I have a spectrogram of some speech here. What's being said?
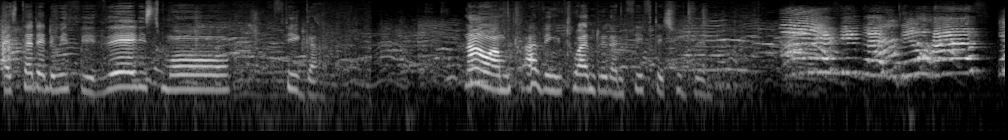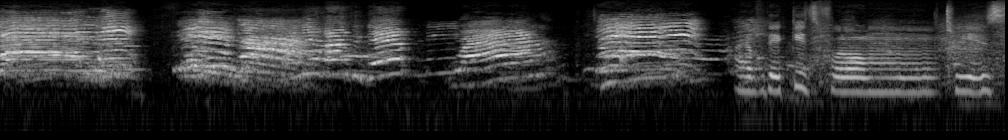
I started with a very small figure. Now I'm having 250 children. I have the kids from two years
